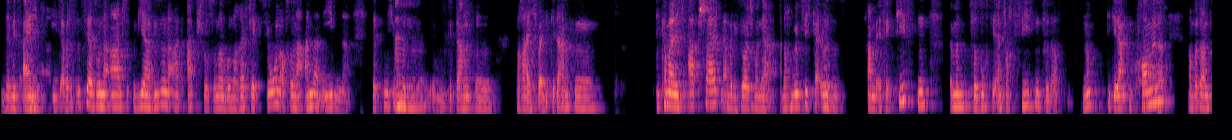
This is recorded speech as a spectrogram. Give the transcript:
damit einbezieht. Aber das ist ja so eine Art, ja, wie so eine Art Abschluss oder so eine Reflexion auf so einer anderen Ebene. Jetzt nicht unbedingt mhm. im, Gedankenbereich, weil die Gedanken, die kann man nicht abschalten, aber die sollte man ja nach Möglichkeit, oder es ist am effektivsten, wenn man versucht, sie einfach fließen zu lassen. Ne? Die Gedanken kommen, ja. Aber dann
